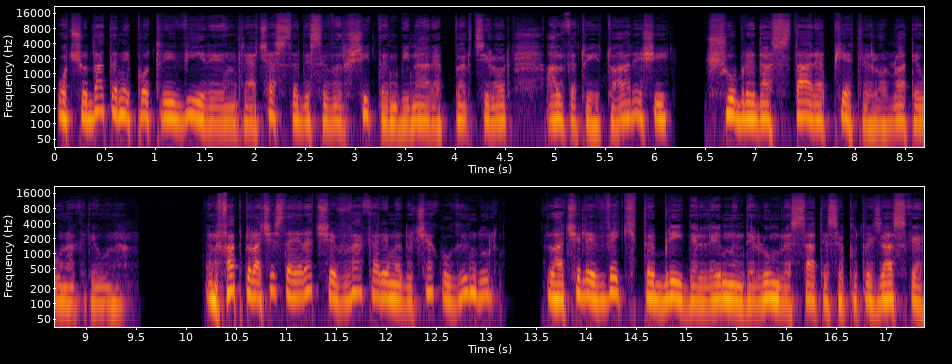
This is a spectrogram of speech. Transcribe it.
o ciudată nepotrivire între această desăvârșită îmbinare a părților alcătuitoare și șubreda starea pietrelor luate una câte una. În faptul acesta era ceva care mă ducea cu gândul la cele vechi tăblii de lemn de lung lăsate să putrezească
